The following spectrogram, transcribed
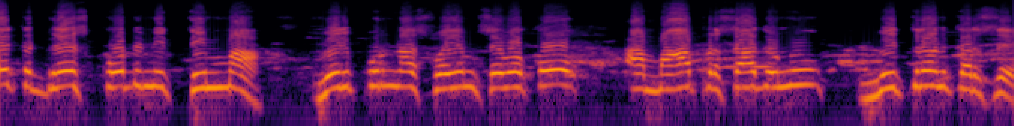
એક ડ્રેસ કોડની થીમમાં વીરપુરના સ્વયંસેવકો આ મહાપ્રસાદનું વિતરણ કરશે.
